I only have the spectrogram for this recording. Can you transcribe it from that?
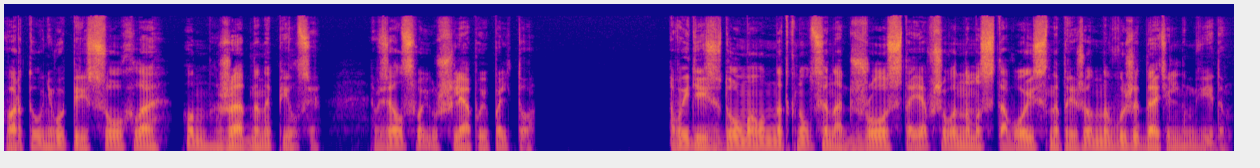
Во рту у него пересохло, он жадно напился, взял свою шляпу и пальто. Выйдя из дома, он наткнулся на Джо, стоявшего на мостовой с напряженно выжидательным видом.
